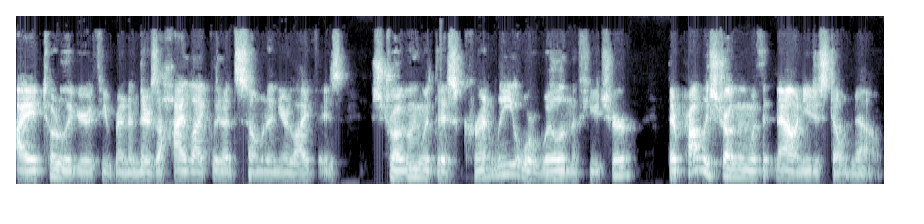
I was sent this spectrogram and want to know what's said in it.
I totally agree with you, Brendan. There's a high likelihood someone in your life is struggling with this currently or will in the future. They're probably struggling with it now, and you just don't know.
